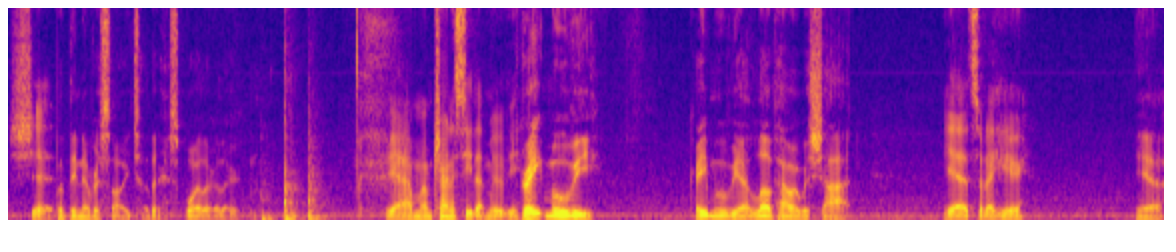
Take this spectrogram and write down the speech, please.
Shit. but they never saw each other. Spoiler alert. Yeah, I'm, I'm trying to see that movie. Great movie. Great movie. I love how it was shot. Yeah, that's what I hear. Yeah,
